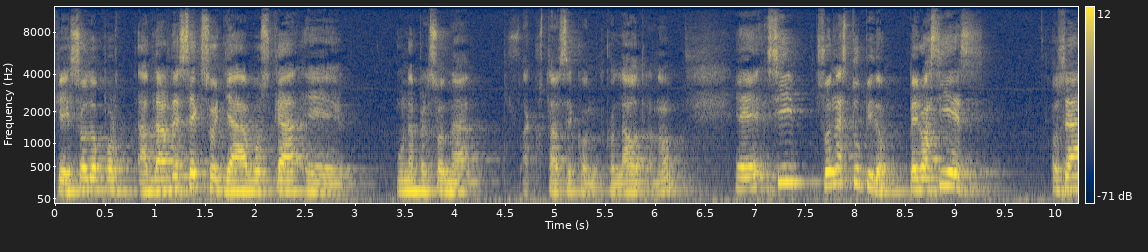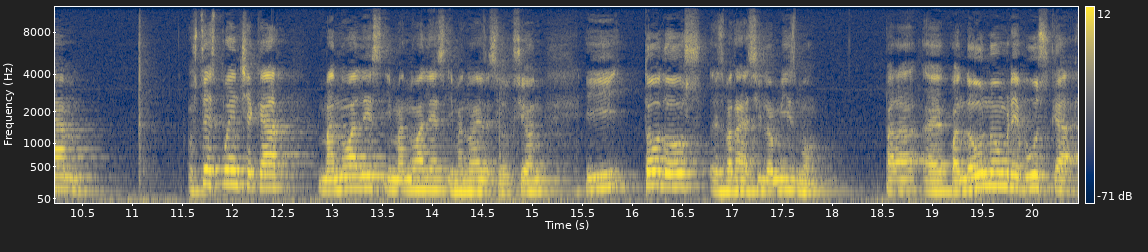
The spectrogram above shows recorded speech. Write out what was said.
que solo por hablar de sexo ya busca eh, una persona acostarse con, la otra, ¿no? Eh, sí, suena estúpido, pero así es. O sea, ustedes pueden checar manuales y manuales y manuales de seducción y todos les van a decir lo mismo. Para, eh, cuando un hombre busca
